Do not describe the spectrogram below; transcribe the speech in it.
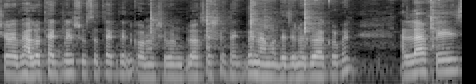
সবাই ভালো থাকবেন, সুস্থ থাকবেন, কনক সুবন ব্লগসের সাথে থাকবেন। আমাদের জন্য দোয়া করবেন। আল্লাহ হাফেজ।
